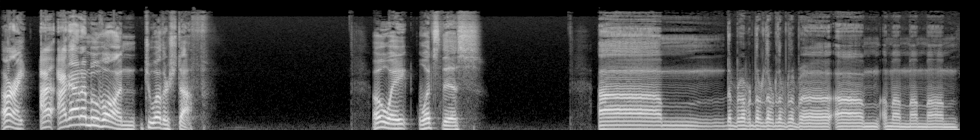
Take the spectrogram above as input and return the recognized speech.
All right, I, I got to move on to other stuff oh wait, what's this? Um, the um, um, um, um, um,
